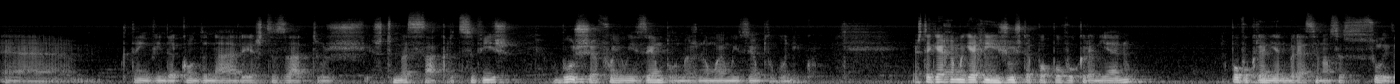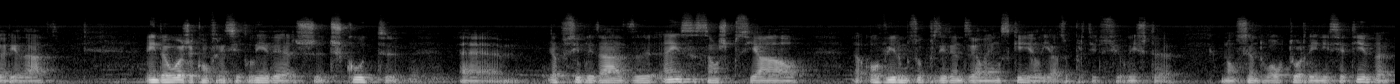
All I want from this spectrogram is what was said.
Uh, tem vindo a condenar estes atos, este massacre de civis. Bucha foi um exemplo, mas não é um exemplo único. Esta guerra é uma guerra injusta para o povo ucraniano. O povo ucraniano merece a nossa solidariedade. Ainda hoje a Conferência de Líderes discute uh, a possibilidade de, em sessão especial, uh, ouvirmos o Presidente Zelensky, aliás, o Partido Socialista, não sendo o autor da iniciativa,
